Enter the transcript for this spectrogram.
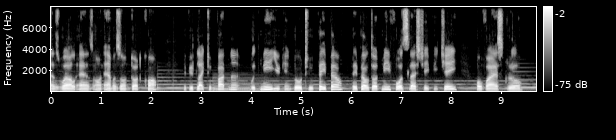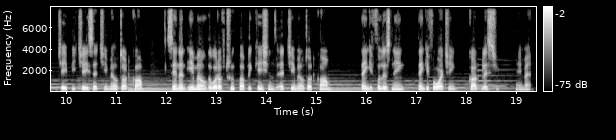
as well as on Amazon.com. If you'd like to partner with me, you can go to PayPal, paypal.me forward slash JPJ, or via Skrill, jpjs at gmail.com. Send an email, the word of truth publications at gmail.com. Thank you for listening. Thank you for watching. God bless you. Amen.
